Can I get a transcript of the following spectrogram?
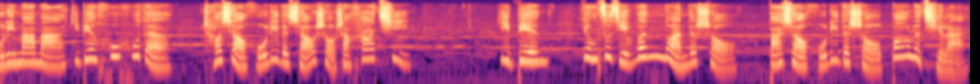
狐狸妈妈一边呼呼地朝小狐狸的小手上哈气，一边用自己温暖的手把小狐狸的手包了起来，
